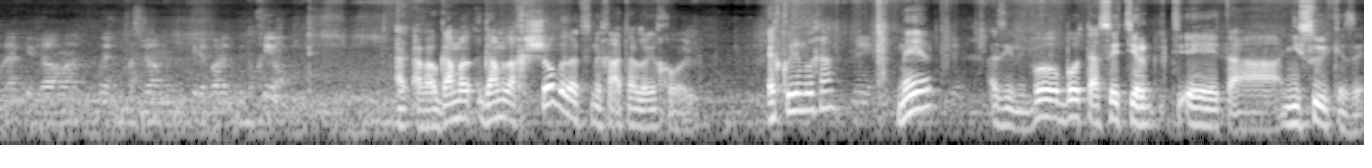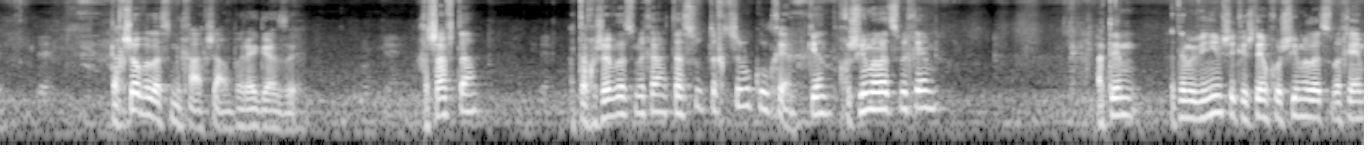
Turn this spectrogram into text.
אולי כאילו חס ושלום, יכול להיות בתוכי או... אבל גם, גם לחשוב על עצמך אתה לא יכול. איך קוראים לך? מאיר. מאיר? אז הנה, בוא, בוא תעשה תרג... אה, את הניסוי כזה. כן, תחשוב על עצמך עכשיו, ברגע הזה. אוקיי, חשבת? אתה חושב על עצמך? תעשו, תחשבו כולכם, כן? חושבים על עצמכם? אתם, אתם מבינים שכשאתם חושבים על עצמכם,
